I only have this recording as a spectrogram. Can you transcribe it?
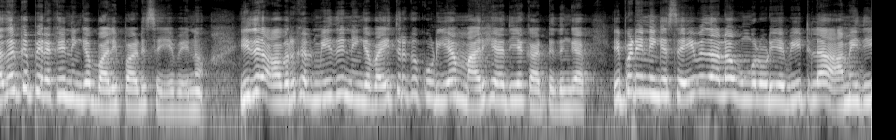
அதற்கு பிறகு நீங்கள் வழிபாடு செய்ய வேணும். இது அவர்கள் மீது நீங்கள் வைத்திருக்கக்கூடிய மரியாதையை காட்டுதுங்க. இப்படி நீங்கள் செய்வதால் உங்களுடைய வீட்டில் அமைதி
